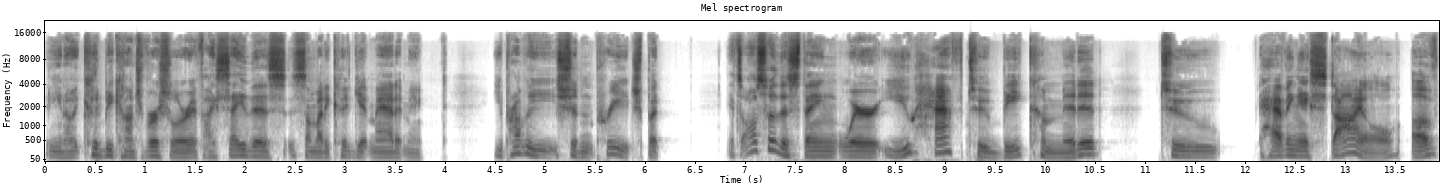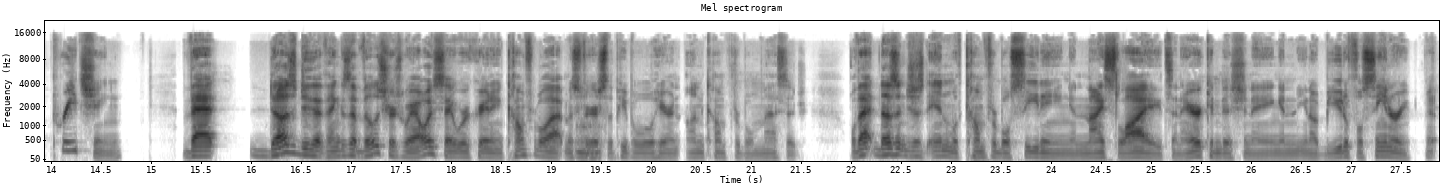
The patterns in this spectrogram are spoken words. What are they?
you know, it could be controversial, or if I say this, somebody could get mad at me. You probably shouldn't preach, but it's also this thing where you have to be committed to having a style of preaching that does do that thing because at Village Church, we always say we're creating a comfortable atmosphere mm-hmm. so that people will hear an uncomfortable message. Well, that doesn't just end with comfortable seating and nice lights and air conditioning and you know beautiful scenery. Yep.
